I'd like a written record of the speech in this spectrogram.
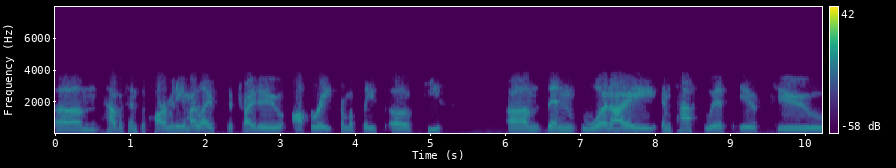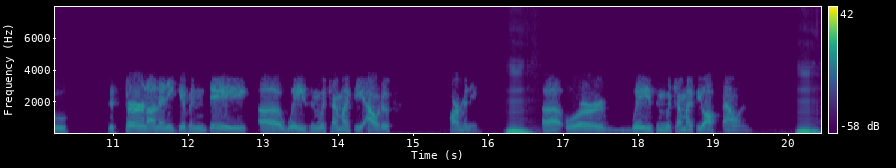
um, have a sense of harmony in my life, to try to operate from a place of peace, um, then what I am tasked with is to discern on any given day uh, ways in which I might be out of harmony mm. uh, or ways in which I might be off balance. Mm.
